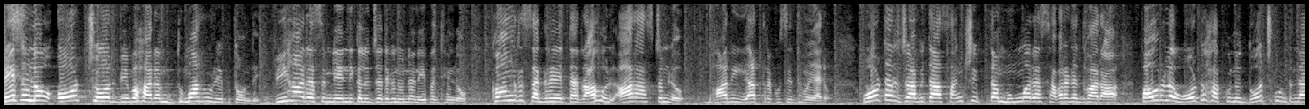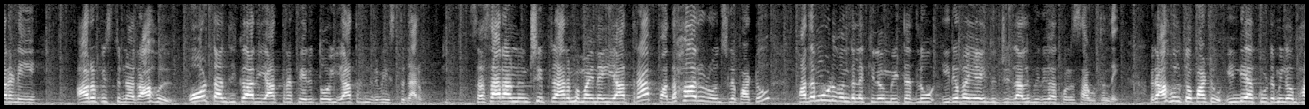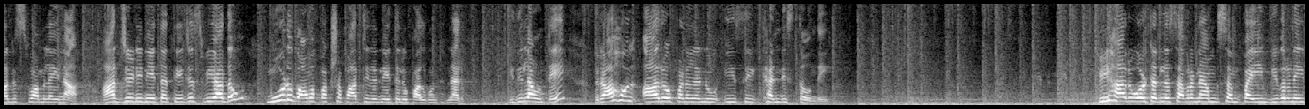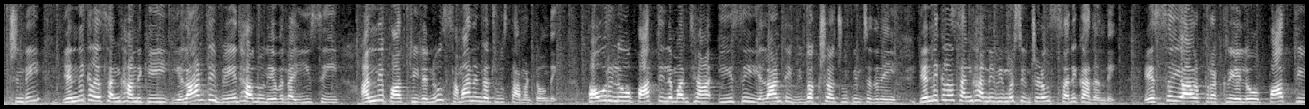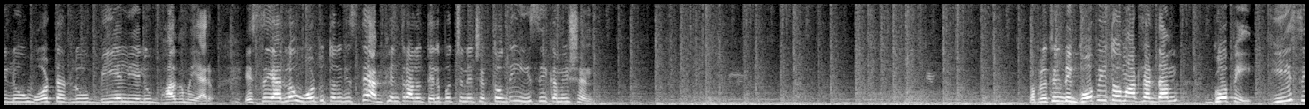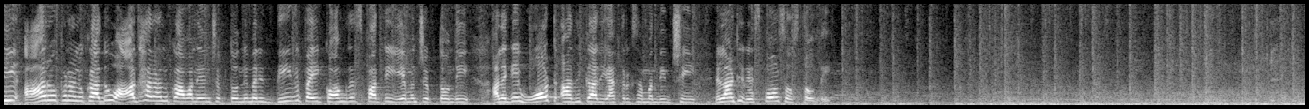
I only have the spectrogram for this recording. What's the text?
దేశంలో ఓట్ చోర్ వ్యవహారం దుమారం రేపుతోంది. బీహార్ అసెంబ్లీ ఎన్నికలు జరగనున్న నేపథ్యంలో కాంగ్రెస్ అగ్రనేత రాహుల్ ఆ రాష్ట్రంలో భారీ యాత్రకు సిద్ధమయ్యారు. ఓటర్ జాబితా సంక్షిప్త ముమ్మర సవరణ ద్వారా పౌరుల ఓటు హక్కును దోచుకుంటున్నారని ఆరోపిస్తున్న రాహుల్ ఓట్ అధికార యాత్ర పేరుతో యాత్ర నిర్వహిస్తున్నారు. ససారా నుంచి ప్రారంభమైన ఈ యాత్ర పదహారు రోజుల పాటు పదమూడు వందల కిలోమీటర్లు ఇరవై ఐదు జిల్లాల మీదుగా కొనసాగుతుంది. రాహుల్తో పాటు ఇండియా కూటమిలో భాగస్వాములైన ఆర్జేడీ నేత తేజస్వి యాదవ్ మూడు వామపక్ష పార్టీల నేతలు పాల్గొంటున్నారు. ఇదిలా ఉంటే రాహుల్ ఆరోపణలను ఈసీ ఖండిస్తోంది. బీహార్ ఓటర్ల సవరణ అంశంపై వివరణ ఇచ్చింది. ఎన్నికల సంఘానికి ఎలాంటి భేదాలు లేవన్న ఈసీ అన్ని పార్టీలను సమానంగా చూస్తామంటోంది. పౌరులు పార్టీల మధ్య ఈసీ ఎలాంటి వివక్ష చూపించదని ఎన్నికల సంఘాన్ని విమర్శించడం సరికాదంది. ఎస్ఐఆర్ ప్రక్రియలో పార్టీలు ఓటర్లు బీఎల్ఏలు భాగమయ్యారు. ఎస్ఐఆర్లో ఓటు తొలగిస్తే అభ్యంతరాలు తెలుపొచ్చని చెప్తోంది ఈసీ కమిషన్. ప్రతినిధి గోపితో మాట్లాడదాం. గోపి ఈసీ ఆరోపణలు కాదు ఆధారాలు కావాలి అని చెప్తోంది. మరి దీనిపై కాంగ్రెస్ పార్టీ ఏమని చెప్తోంది? అలాగే ఓట్ అధికార యాత్రకు సంబంధించి ఎలాంటి రెస్పాన్స్ వస్తోంది?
